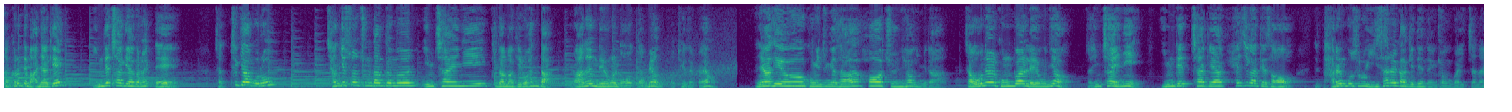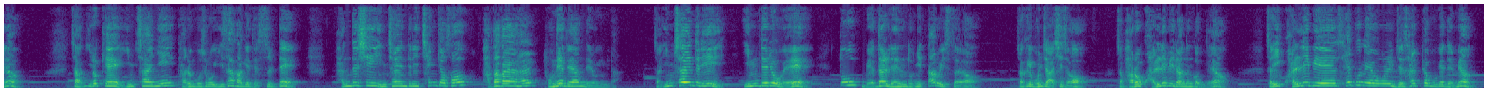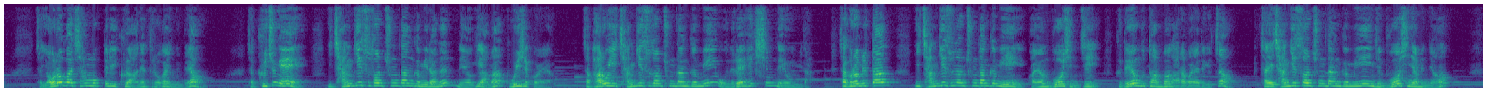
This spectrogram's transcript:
자, 그런데 만약에 임대차 계약을 할 때, 자, 특약으로 장기수선 충당금은 임차인이 부담하기로 한다. 라는 내용을 넣었다면 어떻게 될까요? 안녕하세요. 공인중개사 허준혁입니다. 자, 오늘 공부할 내용은요. 자, 임차인이 임대차 계약 해지가 돼서 다른 곳으로 이사를 가게 되는 경우가 있잖아요. 자, 이렇게 임차인이 다른 곳으로 이사 가게 됐을 때 반드시 임차인들이 챙겨서 받아가야 할 돈에 대한 내용입니다. 자, 임차인들이 임대료 외에 또 매달 내는 돈이 따로 있어요. 자, 그게 뭔지 아시죠? 자, 바로 관리비라는 건데요. 자, 이 관리비의 세부 내용을 이제 살펴보게 되면 자, 여러 가지 항목들이 그 안에 들어가 있는데요. 자, 그 중에 이 장기수선 충당금이라는 내역이 아마 보이실 거예요. 자, 바로 이 장기수선 충당금이 오늘의 핵심 내용입니다. 자, 그럼 일단 이 장기수선 충당금이 과연 무엇인지 그 내용부터 한번 알아봐야 되겠죠? 자, 이 장기수선 충당금이 이제 무엇이냐면요.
